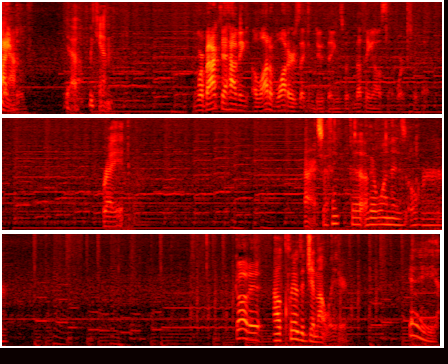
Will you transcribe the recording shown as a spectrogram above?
Kind Yeah. of. Yeah, we can. We're back to having a lot of waters that can do things, but nothing else that works with it. Right. Alright, so I think the other one is over. Got it. I'll clear the gym out later. Yay!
